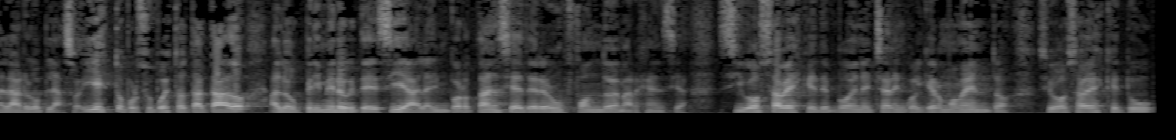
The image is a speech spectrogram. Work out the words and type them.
a largo plazo. Y esto, por supuesto, está a lo primero que te decía, a la importancia de tener un fondo de emergencia. Si vos sabés que te pueden echar en cualquier momento, si vos sabés que tu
